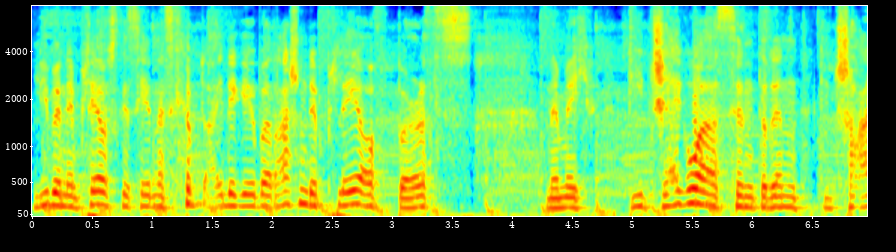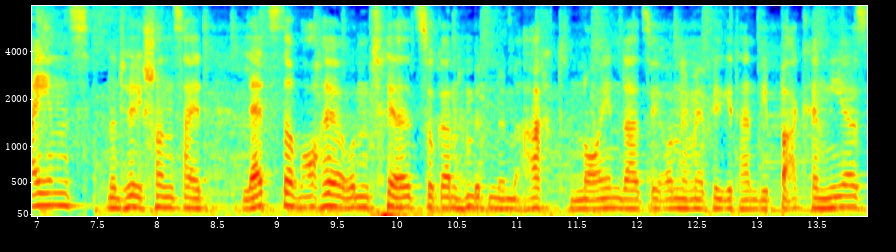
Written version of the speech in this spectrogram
lieber in den Playoffs gesehen. Es gibt einige überraschende Playoff-Births nämlich die Jaguars sind drin, die Giants natürlich schon seit letzter Woche und jetzt sogar noch mit einem 8-9, da hat sich auch nicht mehr viel getan, die Buccaneers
